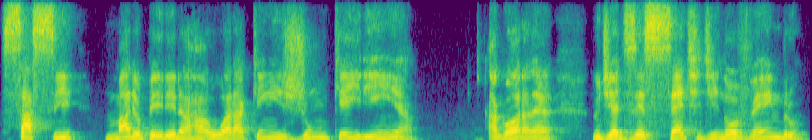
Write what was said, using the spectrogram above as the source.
Saci, Mário Pereira, Raul Araquém e Junqueirinha. Agora, né, no dia 17 de novembro,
